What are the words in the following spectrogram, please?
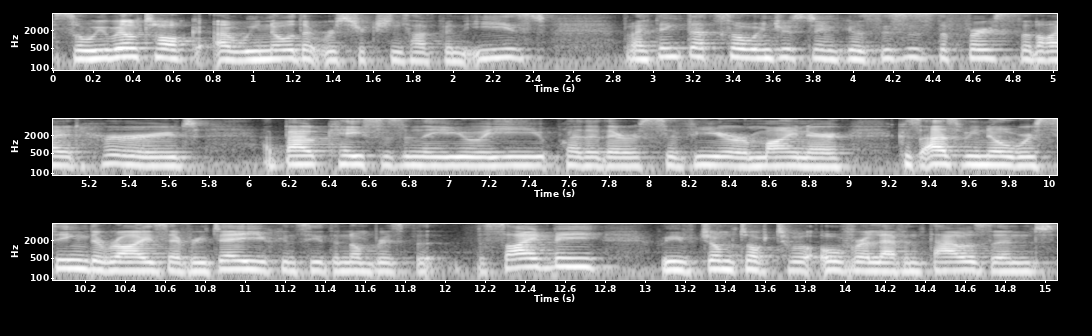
So we will talk, uh, we know that restrictions have been eased, but I think that's so interesting because this is the first that I had heard about cases in the UAE, whether they're severe or minor. Because as we know, we're seeing the rise every day. You can see the numbers b- beside me. We've jumped up to over 11,000.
